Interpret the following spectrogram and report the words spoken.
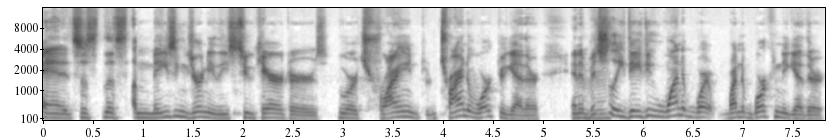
and it's just this amazing journey of these two characters who are trying trying to work together and Mhm. eventually they do wind up, wind up working together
